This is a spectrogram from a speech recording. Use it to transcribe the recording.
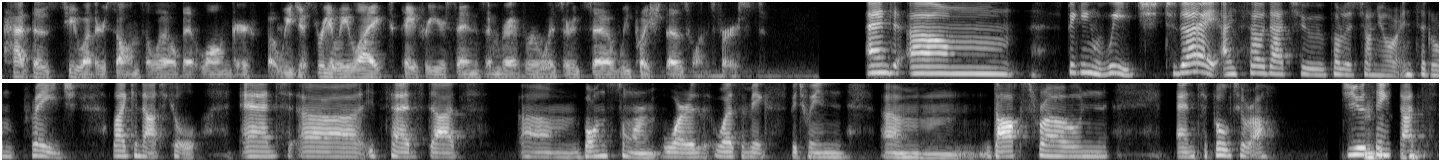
had those two other songs a little bit longer. But we just really liked Pay for Your Sins and River Wizard, so we pushed those ones first. And um, speaking of which, today I saw that you published on your Instagram page like an article, and uh, it said that um, Bonestorm was was a mix between um, Darkthrone and Sepultura. Do you mm-hmm. think that's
